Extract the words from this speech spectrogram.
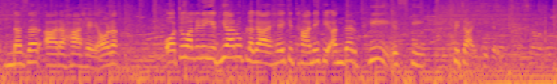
नज़र आ रहा है और ऑटो वाले ने यह भी आरोप लगाया है कि थाने के अंदर भी इसकी पिटाई की गई।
